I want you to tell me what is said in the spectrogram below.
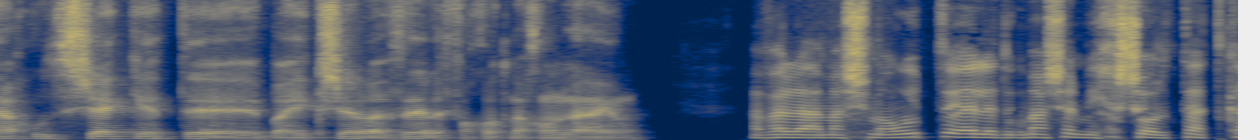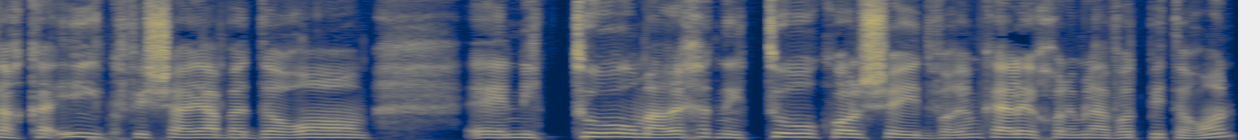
אה, שקט אה, בהקשר הזה, לפחות נכון להיום. אבל המשמעות, לדוגמה, של מכשול תת-קרקעי, כפי שהיה בדרום, ניטור, מערכת ניטור כלשהי, דברים כאלה יכולים להוות פתרון?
